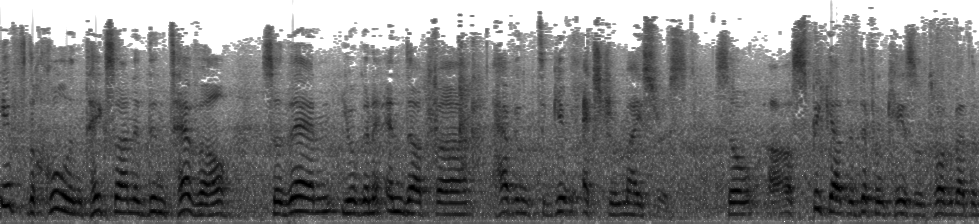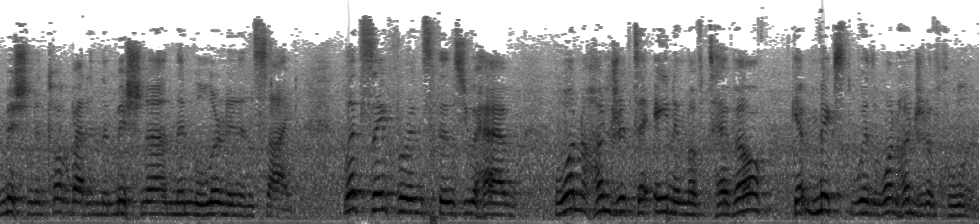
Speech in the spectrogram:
if the chulin takes on a din tevel, so then you're going to end up uh, having to give extra maestras. So I'll speak out the different cases. We'll talk about the Mishnah and talk about in the Mishnah, and then we'll learn it inside. Let's say, for instance, you have 100 to Anim of Tevel get mixed with 100 of Chulin.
